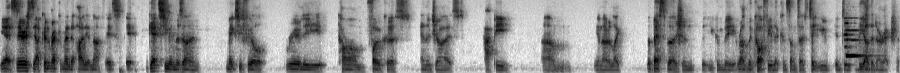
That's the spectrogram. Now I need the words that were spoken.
Yeah, seriously, I couldn't recommend it highly enough. It's it gets you in the zone, makes you feel really calm, focused, energized, happy. Um, you know, like the best version that you can be, rather than coffee that can sometimes take you into the other direction.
